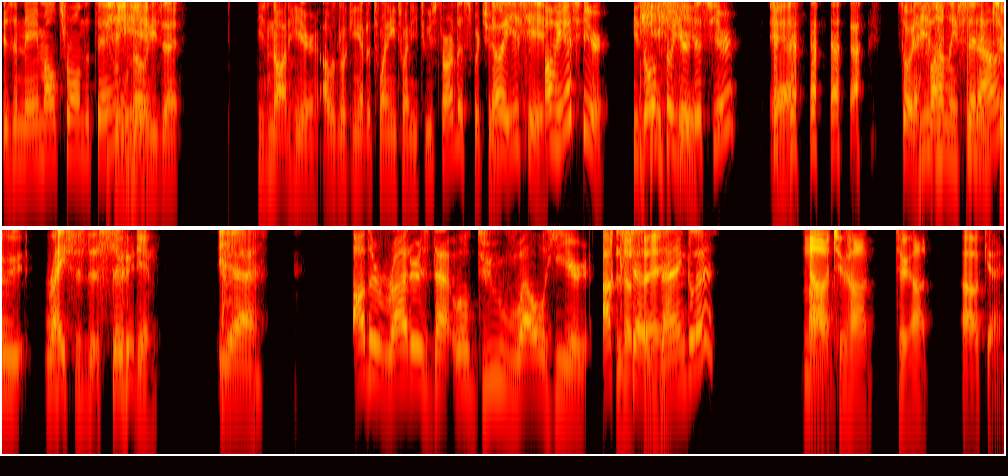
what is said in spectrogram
is a name I'll throw on the table. He no, here? he's a he's not here. I was looking at the 2022 star list, which is Oh, he is here. oh he is here. He's also is here here. this year. yeah. so They he's finally written sent him to races that suit him. Yeah. Other riders that will do well here. Axel Zingle. Zingle. No, Oh. too hard. Too hard. Oh, okay.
